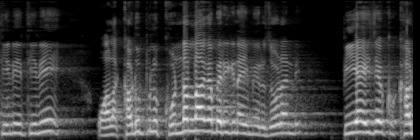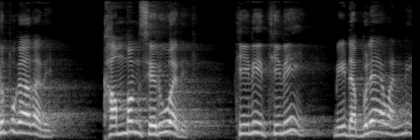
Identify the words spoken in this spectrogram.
తిని తిని వాళ్ళ కడుపులు కొండల్లాగా పెరిగినాయి మీరు చూడండి. పిఐజేకు కడుపు కాదు అది కంబం చెరువు అది. తిని తిని మీ డబ్బులే అవన్నీ.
